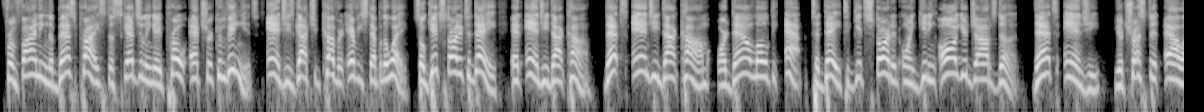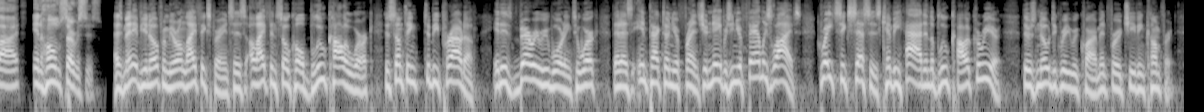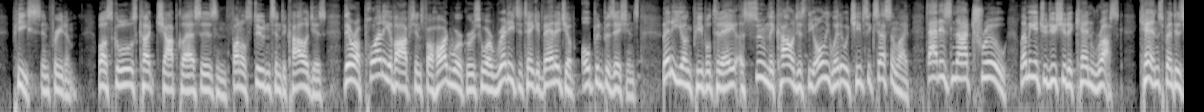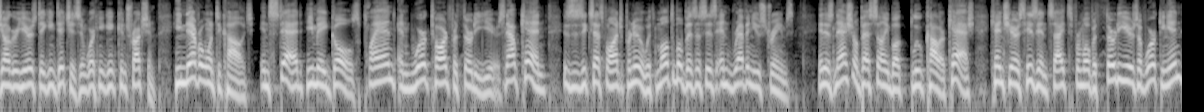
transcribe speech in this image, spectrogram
From finding the best price to scheduling a pro at your convenience, Angie's got you covered every step of the way. So get started today at Angie.com. That's Angie.com or download the app today to get started on getting all your jobs done. That's Angie, your trusted ally in home services. As many of you know from your own life experiences, a life in so called blue collar work is something to be proud of. It is very rewarding to work that has impact on your friends, your neighbors, and your family's lives. Great successes can be had in the blue collar career. There's no degree requirement for achieving comfort, peace, and freedom. While schools cut shop classes and funnel students into colleges, there are plenty of options for hard workers who are ready to take advantage of open positions. Many young people today assume that college is the only way to achieve success in life. That is not true. Let me introduce you to Ken Rusk. Ken spent his younger years digging ditches and working in construction. He never went to college. Instead, he made goals, planned, and worked hard for 30 years. Now, Ken is a successful entrepreneur with multiple businesses and revenue streams. In his national best selling book, Blue Collar Cash, Ken shares his insights from over 30 years of working in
